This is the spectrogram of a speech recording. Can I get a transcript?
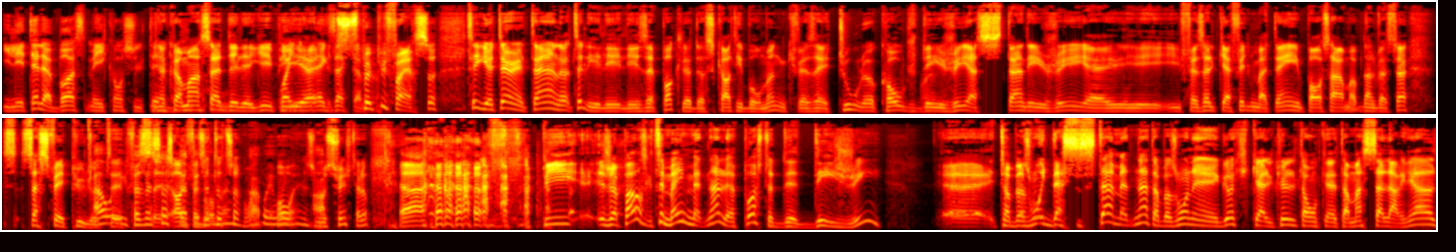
Il était le boss, mais il consultait. Il a commencé à déléguer. Puis Oui, euh, exactement. tu peux plus faire ça. Tu sais, il y a été un temps, là, tu sais, les, les, les époques là, de Scotty Bowman qui faisait tout, là, coach, DG, assistant DG, euh, il, il faisait le café le matin, il passait à mob dans le vestiaire. Ça se fait plus. Là, Ah oui, il faisait ça, ah, il faisait tout ça. Ouais, Ah oui, Ouais, oui. ouais, je Ah. me souviens, Euh, Puis je pense que, tu sais, même maintenant, le poste de DG, euh, t'as besoin d'assistants maintenant, t'as besoin d'un gars qui calcule ton, ta masse salariale.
